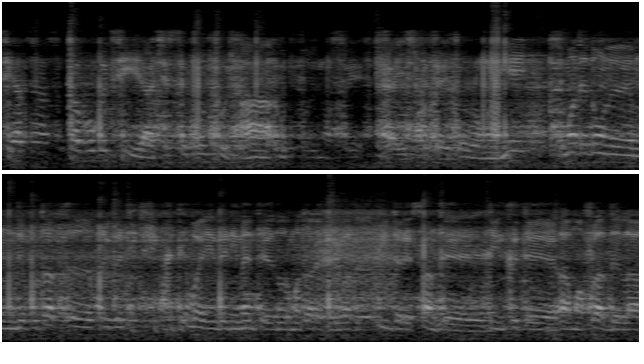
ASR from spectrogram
Atragă atenția asupra bogăției acestei culturi a grupului nostru aici pe teritoriul României. Stimate domnule deputat, pregătiți și câteva evenimente în următoarea perioadă interesante din câte am aflat de la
